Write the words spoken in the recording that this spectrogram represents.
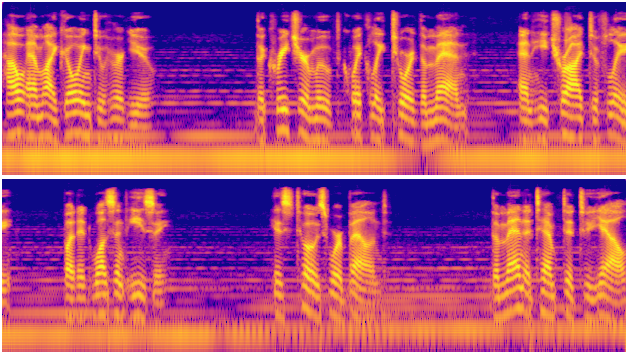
How am I going to hurt you? The creature moved quickly toward the man, and he tried to flee, but it wasn't easy. His toes were bound. The man attempted to yell,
